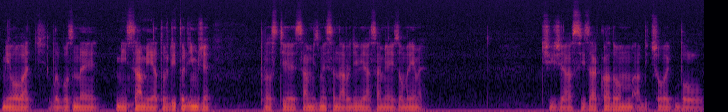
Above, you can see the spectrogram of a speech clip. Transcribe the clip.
milovať, lebo sme my sami. Ja to vždy tvrdím, že proste sami sme sa narodili a sami aj zomrieme. Čiže asi základom, aby človek bol,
